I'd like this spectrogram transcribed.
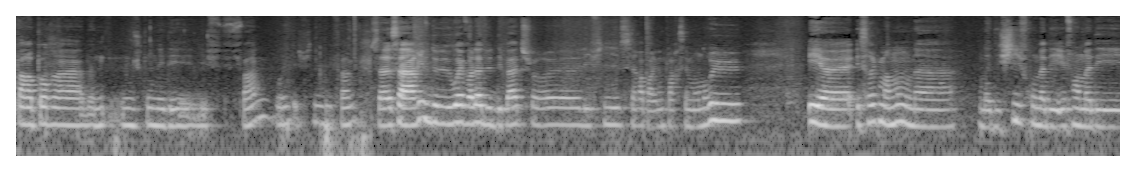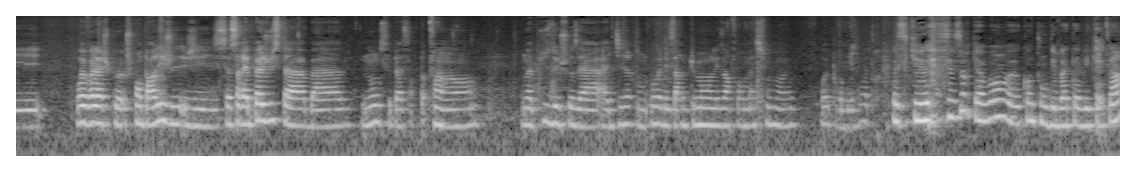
par rapport à. ben, du coup, on est des, des femmes, ouais, des filles, des femmes. Ça, ça arrive de, ouais, voilà, de débattre sur euh, les filles, etc. Par exemple, le harcèlement de rue. Et, euh, et c'est vrai que maintenant, on a, on a des chiffres, on a des. Enfin, on a des. Ouais, voilà, je peux, je peux en parler. Je, ça s'arrête pas juste à. Bah, non, c'est pas sympa. Enfin, on a plus de choses à, à dire. Ouais, les arguments, les informations. euh, ouais, pour débattre. Parce que c'est sûr qu'avant, euh, quand on débattait avec quelqu'un,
